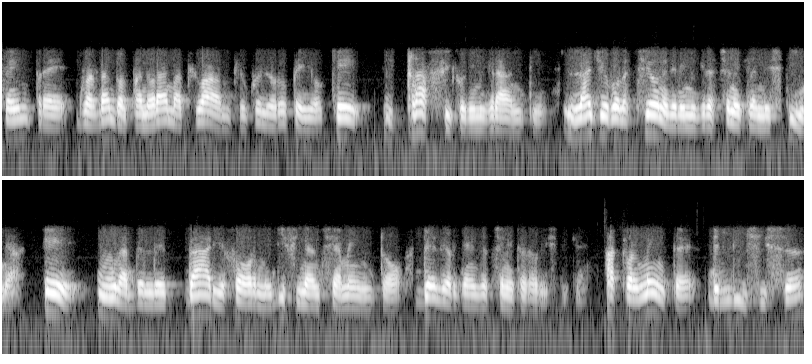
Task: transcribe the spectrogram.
sempre guardando al panorama più ampio, quello europeo, che il traffico di migranti, l'agevolazione dell'immigrazione clandestina e una delle varie forme di finanziamento delle organizzazioni terroristiche. Attualmente dell'ISIS,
